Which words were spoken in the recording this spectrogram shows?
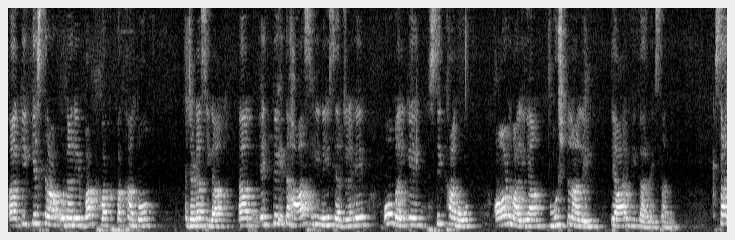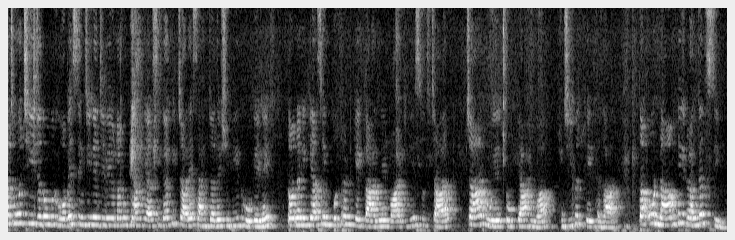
ਅਹ ਕਿ ਕਿਸ ਤਰ੍ਹਾਂ ਉਹਨਾਂ ਨੇ ਵੱਖ-ਵੱਖ ਪੱਖਾਂ ਤੋਂ ਜਿਹੜਾ ਸੀਗਾ ਇੱਕ ਇਤਿਹਾਸ ਹੀ ਨਹੀਂ ਸਿਰਜ ਰਹੇ। ਉਹ ਬਲਕਿ ਸਿੱਖਾਂ ਨੂੰ ਆਉਣ ਵਾਲੀਆਂ ਮੁਸ਼ਕਲਾਂ ਲਈ ਤਿਆਰ ਵੀ ਕਰ ਰਹੇ ਸਨ। ਸੱਚਮੁੱਚ ਹੀ ਜਦੋਂ ਗੁਰੂ ਗੋਬਿੰਦ ਸਿੰਘ ਜੀ ਨੇ ਜਿਵੇਂ ਉਹਨਾਂ ਨੂੰ ਕਿਹਾ ਗਿਆ ਸੀਗਾ ਕਿ ਚਾਰੇ ਸਾਹਿਬਜ਼ਾਦੇ ਸ਼ਹੀਦ ਹੋ ਗਏ ਨੇ, ਤਾਂ ਉਹਨਾਂ ਨੇ ਕਿਹਾ ਸੀ, ਇਨ ਪੁੱਤਰਨ ਕੇ ਕਾਰਨੇ ਵਾਰਤੀਏ ਸੁਚਾਰ ਚਾਰ ਹੋਏ ਤੋਂ ਕਿਆ ਹੁਆ ਜੀਵਤ ਕੇ ਹਜ਼ਾਰ। ਤਾਂ ਉਹ ਨਾਮ ਦੀ ਰੰਗਤ ਸੀ।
